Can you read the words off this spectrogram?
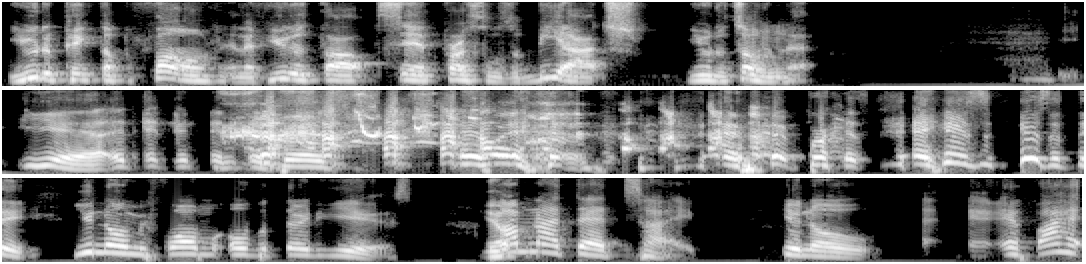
you'd have picked up a phone, and if you'd have thought said person was a biatch, you'd have told mm-hmm. him that. Yeah, and, and, and, and, and, and here's here's the thing. You know me for over 30 years. Yep. I'm not that type. You know, if I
